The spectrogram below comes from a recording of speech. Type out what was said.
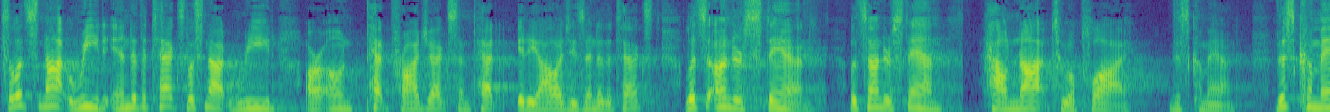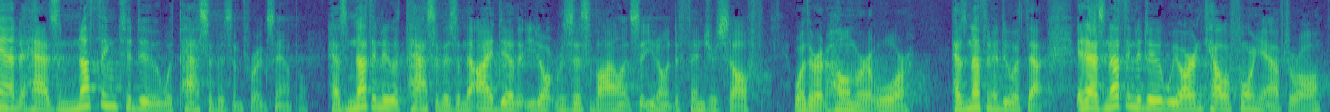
So let's not read into the text. Let's not read our own pet projects and pet ideologies into the text. Let's understand let's understand how not to apply this command. This command has nothing to do with pacifism, for example. Has nothing to do with pacifism, the idea that you don't resist violence, that you don't defend yourself, whether at home or at war. Has nothing to do with that. It has nothing to do, we are in California after all,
